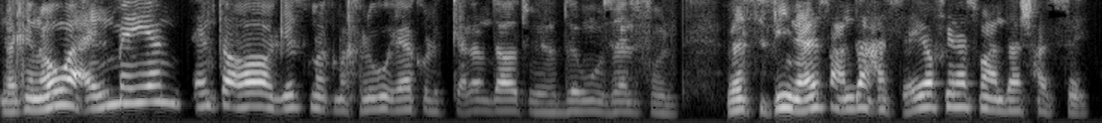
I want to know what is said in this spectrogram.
لكن هو علميا أنت آه جسمك مخلوق ياكل الكلام دوت ويهضمه زي الفل. بس في ناس عندها حساسية وفي ناس ما عندهاش حساسية.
